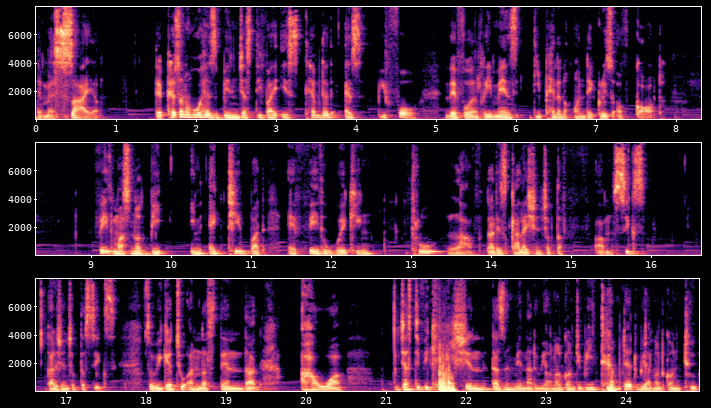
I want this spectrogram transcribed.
the Messiah. The person who has been justified is tempted as before, therefore remains dependent on the grace of God. Faith must not be inactive, but a faith working through love. That is Galatians chapter um, 6, Galatians chapter 6. So we get to understand that our justification doesn't mean that we are not going to be tempted we are not going to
